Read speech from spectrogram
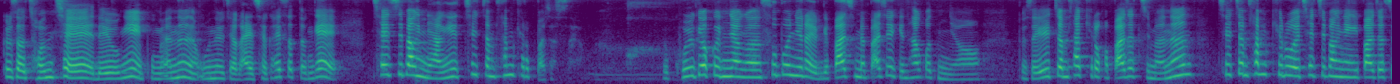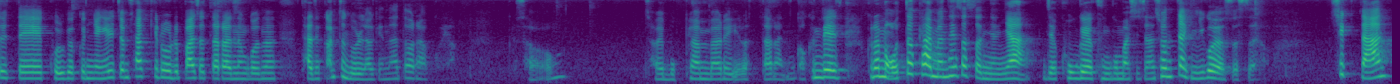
그래서 전체 내용이 보면은 오늘 제가 제가 했었던 게 체지방량이 7.3kg 빠졌어요. 골격 근량은 수분이라 이렇게 빠지면 빠지긴 하거든요. 그래서 1.4kg가 빠졌지만은 7.3kg의 체지방량이 빠졌을 때 골격 근량이 1.4kg를 빠졌다라는 거는 다들 깜짝 놀라긴 하더라고요. 그래서 저의 목표한 바를 이뤘다라는 거. 근데 그러면 어떻게 하면 했었었느냐? 이제 그게 궁금하시잖아요. 저는 딱 이거였었어요. 식단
